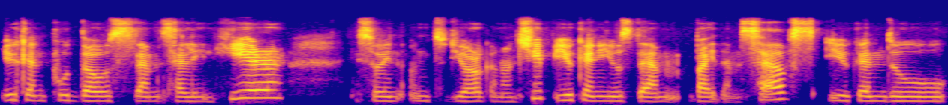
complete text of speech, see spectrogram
you can put those stem cell in here. So in, into the organ on chip, you can use them by themselves. You can do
